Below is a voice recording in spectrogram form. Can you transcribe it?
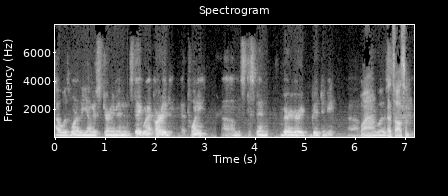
I was one of the youngest journeymen in the state when I carded at 20. Um, it's just been very, very good to me. Um, wow, was that's awesome.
